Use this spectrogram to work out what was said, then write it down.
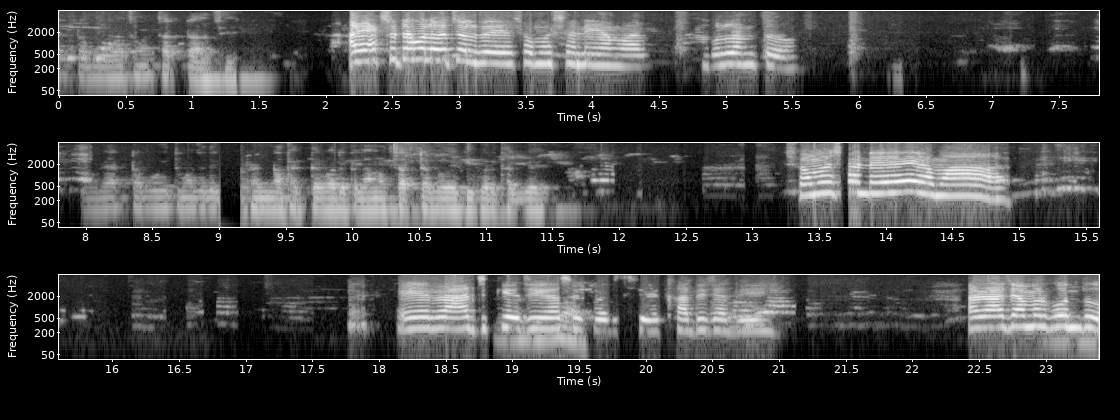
একটা বউ আছে আমার চারটা আছে। আর একশোটা হলেও চলবে সমস্যা নেই আমার। বললাম তো। একটা বই তোমার যদি গার্লফ্রেন্ড না থাকতে পারে তাহলে আমার চারটা বই কি করে থাকবে? সমস্যা নেই আমার। এ রাজ জিজ্ঞাসা বাহ, করছে খাদিজা দিয়ে আর রাজ আমার বন্ধু।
